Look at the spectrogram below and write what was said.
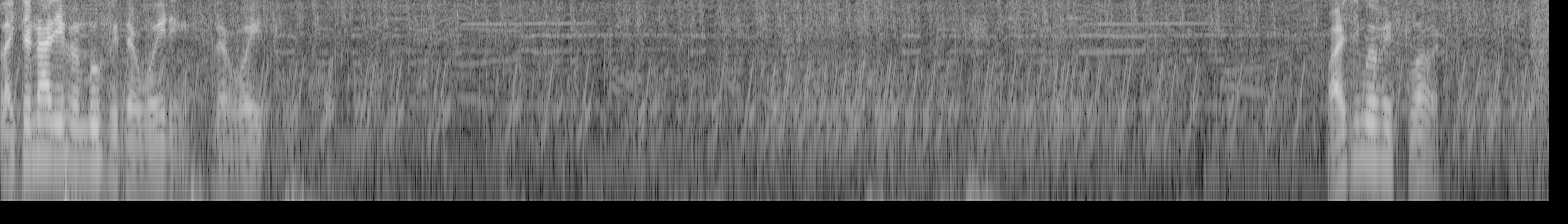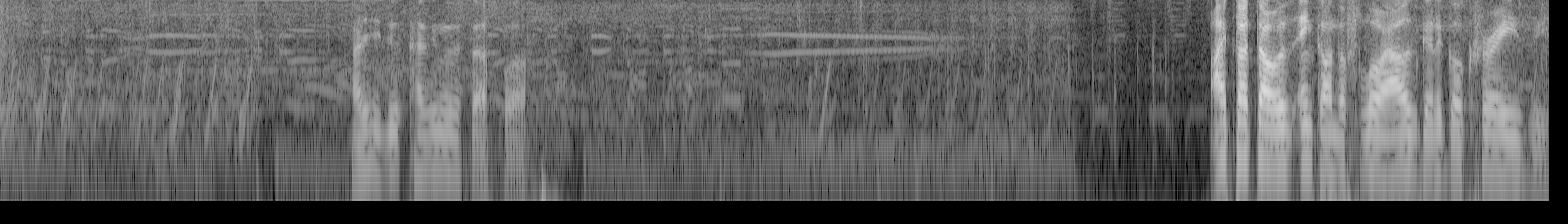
Like they're not even moving, they're waiting. They're waiting. Why is he moving slower? How does he do? How does he move so slow? I thought that was ink on the floor. I was gonna go crazy.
